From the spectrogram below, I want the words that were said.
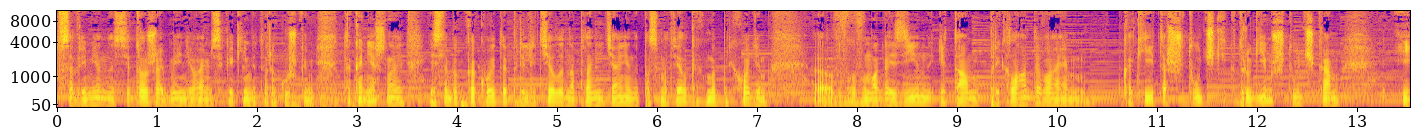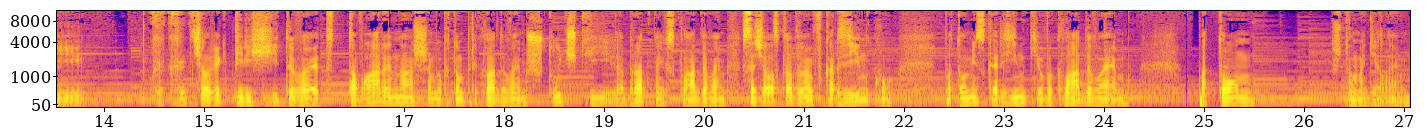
современности тоже обмениваемся какими-то ракушками. То, конечно, если бы какой-то прилетел инопланетянин и посмотрел, как мы приходим э, в, в магазин и там прикладываем какие-то штучки к другим штучкам, и как человек пересчитывает товары наши, мы потом прикладываем штучки, обратно их складываем. Сначала складываем в корзинку, потом из корзинки выкладываем, потом что мы делаем?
